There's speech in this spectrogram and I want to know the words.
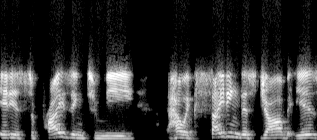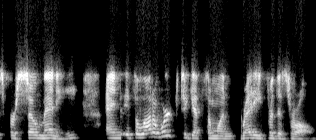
it is surprising to me how exciting this job is for so many. And it's a lot of work to get someone ready for this role.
